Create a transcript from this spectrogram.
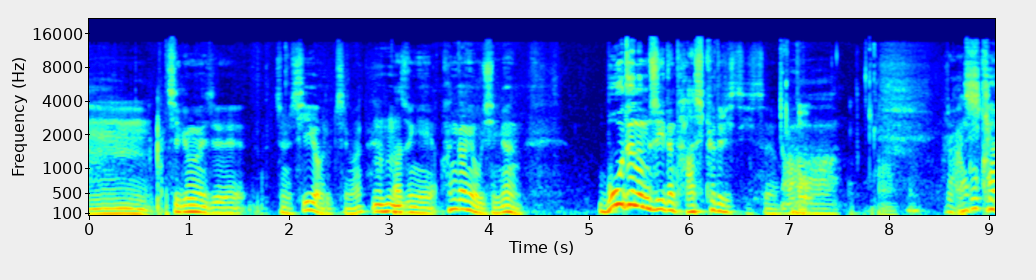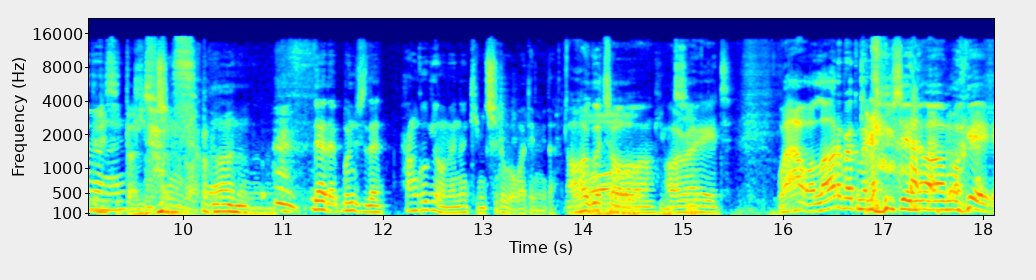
음, 지금은 이제 좀 시기가 어렵지만 음흠. 나중에 한강에 오시면 모든 음식이든 다 시켜드릴 수 있어요. 아. 그리고 한국 시켜드릴 수 있다는 김치인 것 같아요. 아. 네네 본주 네. 한국에 오면은 김치를 먹어야 됩니다. 아 그렇죠. 어, 김치. Alright. Wow, a lot of recommendation. Um, okay.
